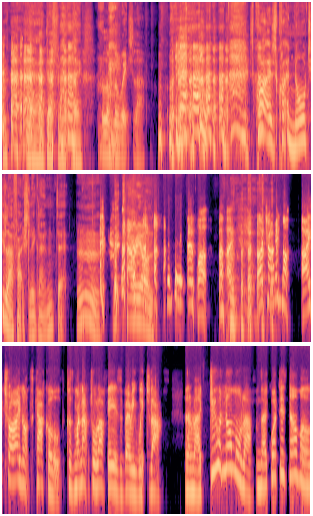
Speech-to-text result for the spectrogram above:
yeah, definitely. I love the witch laugh. It's quite it's quite a naughty laugh, actually, Glenn, isn't it? Mm. But carry on. I don't know what, but I, I try not. I try not to cackle because my natural laugh is a very witch laugh. And I'm like, do a normal laugh. I'm like, what is normal?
